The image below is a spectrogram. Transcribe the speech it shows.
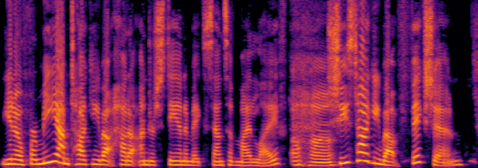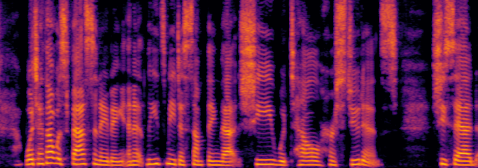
You know, for me, I'm talking about how to understand and make sense of my life. uh-huh. She's talking about fiction, which I thought was fascinating. And it leads me to something that she would tell her students. She said,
